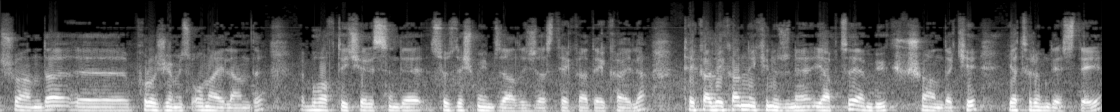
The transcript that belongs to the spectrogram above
şu anda eee, projemiz onaylandı. Bu hafta içerisinde sözleşme imzalayacağız TKDK ile. TKDK'nın Ekinözü'ne yaptığı en büyük şu andaki yatırım desteği.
